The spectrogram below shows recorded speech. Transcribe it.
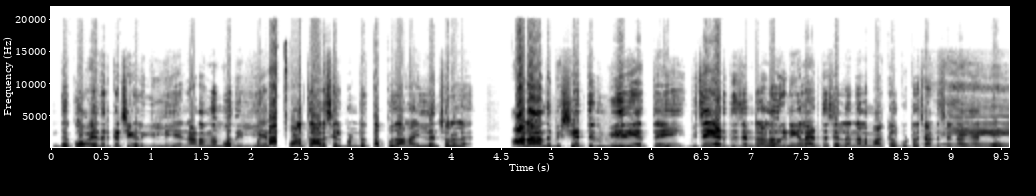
இந்த கோவம் எதிர்க்கட்சிகளுக்கு இல்லையே நடந்த போது இல்லையே பணத்தை அரசியல் பண்றது தப்பு தான் நான் இல்லைன்னு சொல்லல. ஆனா அந்த விஷயத்தின் வீரியத்தை விஜய் எடுத்து சென்ற அளவுக்கு நீங்க எல்லாம் எடுத்து செல்லனால மக்கள் குற்றச்சாட்டு ஏய்,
